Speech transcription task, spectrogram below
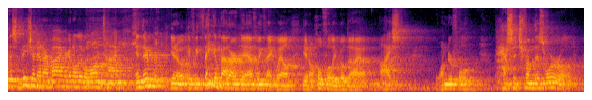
this vision in our mind, we're going to live a long time. And then, you know, if we think about our death, we think, well, you know, hopefully we'll die a nice, wonderful passage from this world.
